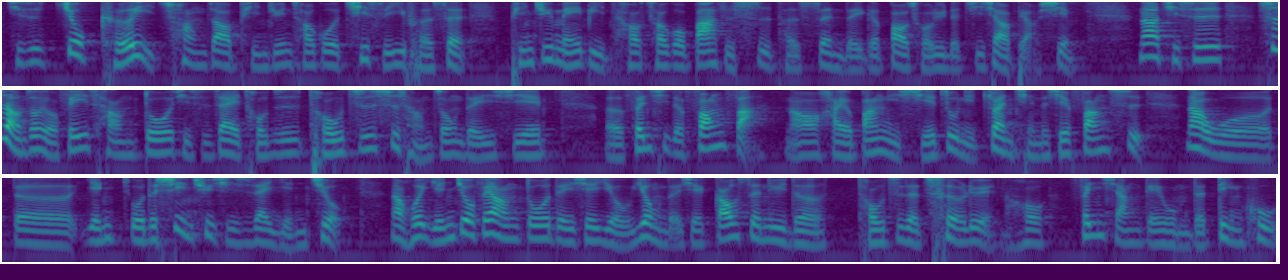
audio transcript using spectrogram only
其实就可以创造平均超过七十亿 percent，平均每笔超超过八十四 percent 的一个报酬率的绩效表现。那其实市场中有非常多，其实在投资投资市场中的一些呃分析的方法，然后还有帮你协助你赚钱的一些方式。那我的研我的兴趣其实在研究，那我会研究非常多的一些有用的一些高胜率的投资的策略，然后分享给我们的订户，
